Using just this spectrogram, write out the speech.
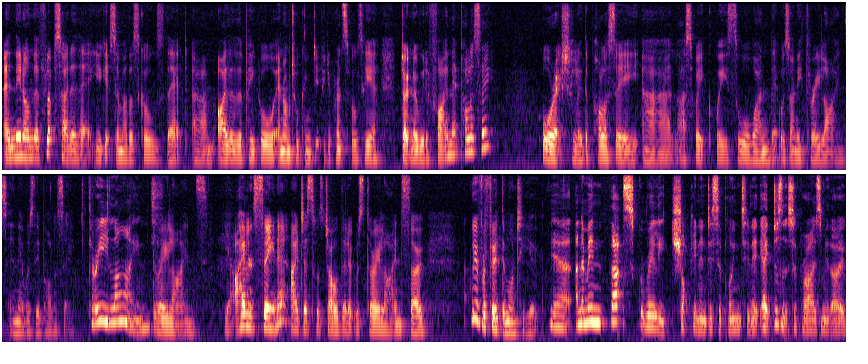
And then on the flip side of that, you get some other schools that um, either the people, and I'm talking deputy principals here, don't know where to find that policy, or actually the policy. Uh, last week we saw one that was only three lines, and that was their policy. Three lines. Three lines. Yeah, I haven't seen it. I just was told that it was three lines. So we've referred them on to you. Yeah, and I mean that's really shocking and disappointing. It, it doesn't surprise me though,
